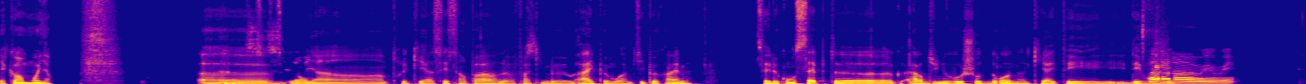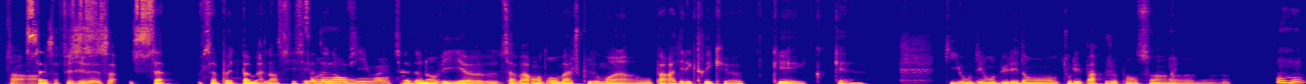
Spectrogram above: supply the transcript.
y a quand même moyen. Euh, Euh, sinon, il y a un truc qui est assez sympa, le- enfin qui me hype moi un petit peu quand même. C'est le concept euh, art du nouveau show de drone qui a été dévoilé. ah oui, oui. ça, ça fait rêver, ça. ça, ça peut être pas mal hein, si c'est Ça donne envie, ouais. Ça donne envie. euh, ça va rendre hommage plus ou moins aux parades électriques euh, qui, qui, qui ont déambulé dans tous les parcs, je pense. hein, Ouais. euh, Mhm.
